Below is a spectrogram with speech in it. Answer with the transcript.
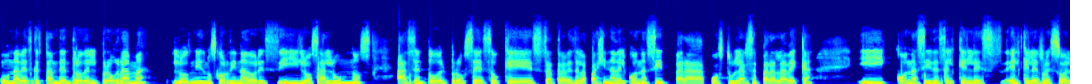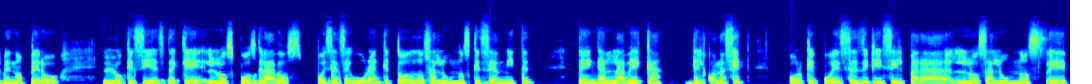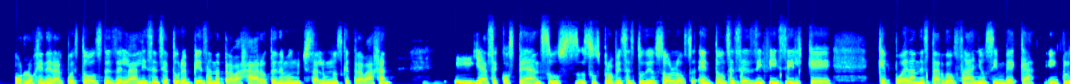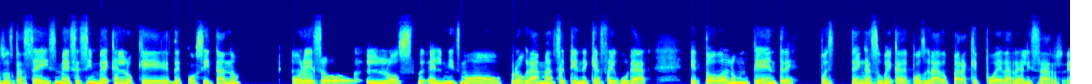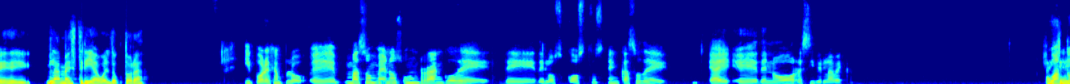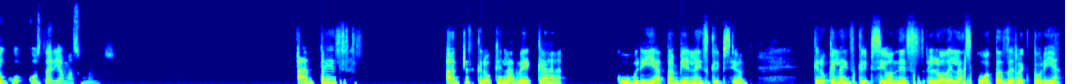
Una vez que están dentro del programa, los mismos coordinadores y los alumnos hacen todo el proceso que es a través de la página del CONACID para postularse para la beca y CONACID es el que les, el que les resuelve, ¿no? Pero lo que sí es de que los posgrados, pues se aseguran que todos los alumnos que se admiten tengan la beca del CONACID, porque pues es difícil para los alumnos, eh, por lo general, pues todos desde la licenciatura empiezan a trabajar o tenemos muchos alumnos que trabajan y ya se costean sus, sus propios estudios solos, entonces es difícil que que puedan estar dos años sin beca, incluso hasta seis meses sin beca en lo que depositan, ¿no? Por eso los, el mismo programa se tiene que asegurar que todo alumno que entre, tenga su beca de posgrado para que pueda realizar eh, la maestría o el doctorado. Y por ejemplo, eh, más o menos un rango de, de, de los costos en caso de, eh, de no recibir la beca. ¿Cuánto okay. costaría más o menos? Antes, antes creo que la beca cubría también la inscripción. Creo que la inscripción es lo de las cuotas de rectoría.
